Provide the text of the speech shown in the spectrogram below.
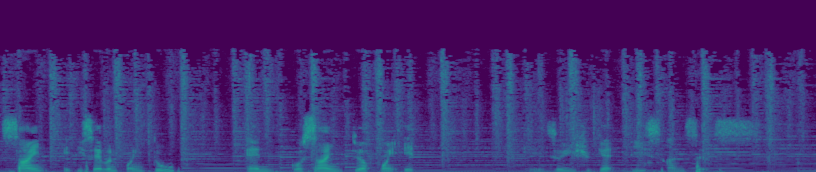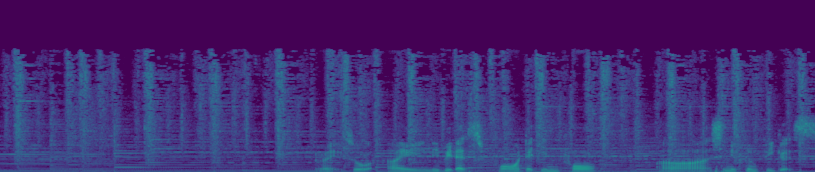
sine 87.2 and cosine 12.8 okay so you should get these answers. Right so I leave it as 4 that in 4 uh, significant figures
